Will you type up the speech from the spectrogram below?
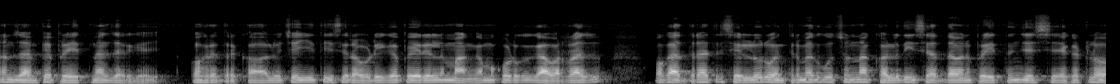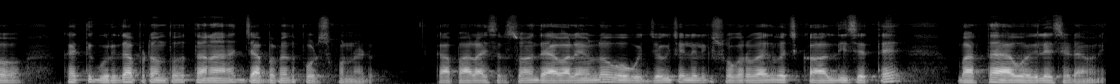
నన్ను చంపే ప్రయత్నాలు జరిగాయి. ఒకరిద్దరు కాలు చెయ్యి తీసి రౌడీగా పేరెళ్ళిన మంగమ్మ కొడుకు గవర్రాజు ఒక అర్ధరాత్రి సెల్లూరు వంతెన మీద కూర్చుని నా కళ్ళు తీసేద్దామని ప్రయత్నం చేసి చీకట్లో కత్తి గురిదప్పడంతో తన జబ్బ మీద పొడుచుకున్నాడు. కపాలేశ్వర స్వామి దేవాలయంలో ఓ ఉద్యోగి చెల్లెలికి షుగర్ వ్యాధి వచ్చి కాలు తీసేస్తే భర్త వదిలేసాడామని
